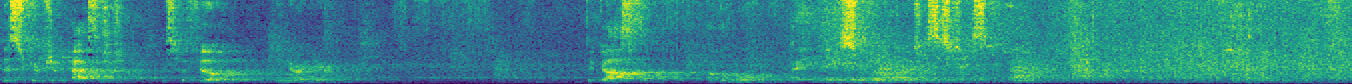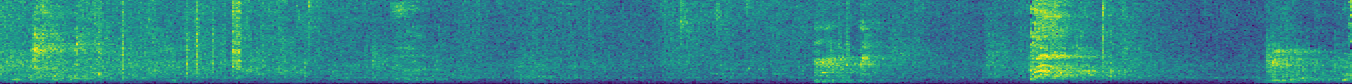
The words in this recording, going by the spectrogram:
this scripture passage is fulfilled in your hearing. The Gospel of the Lord. Praise you, Lord Jesus Christ. I'm reading a book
